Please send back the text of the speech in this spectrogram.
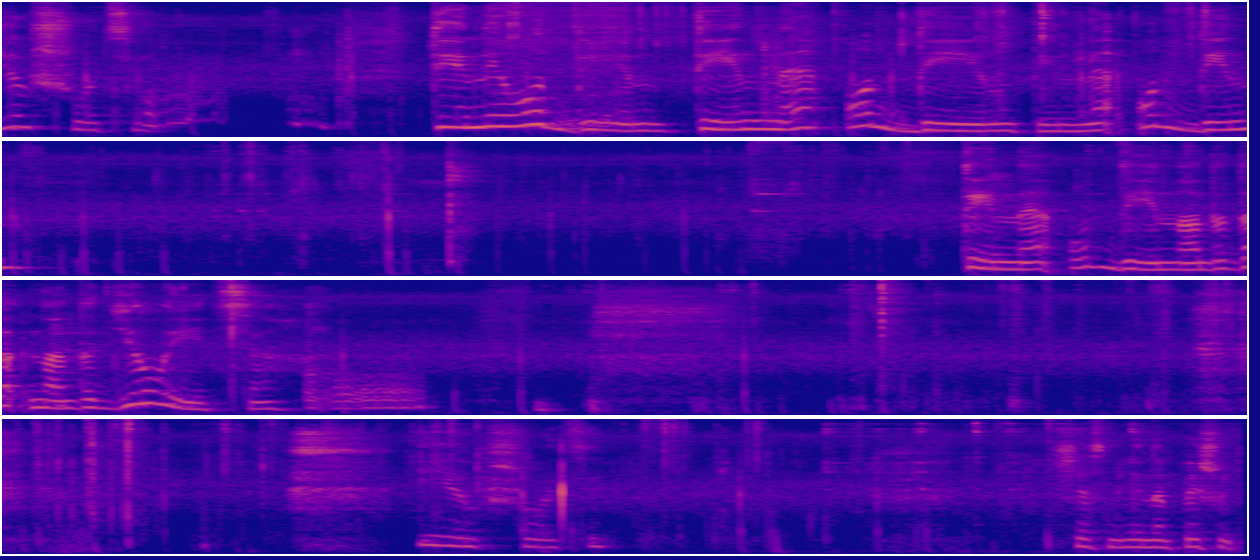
Я в шоці. Ти не один, ти не один, ти не один. Ти не один, надо, надо ділитися. Я в шоці. Зараз мені напишуть,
